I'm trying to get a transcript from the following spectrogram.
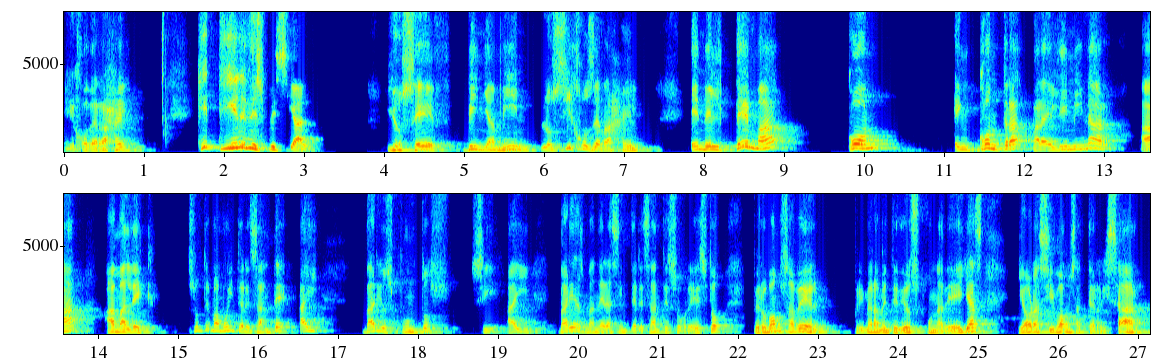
hijo de Rachel. ¿Qué tiene de especial Yosef, Benjamín, los hijos de Rachel, en el tema con, en contra, para eliminar a Amalek. Es un tema muy interesante. Hay varios puntos, sí, hay varias maneras interesantes sobre esto, pero vamos a ver, primeramente Dios, una de ellas, y ahora sí vamos a aterrizar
